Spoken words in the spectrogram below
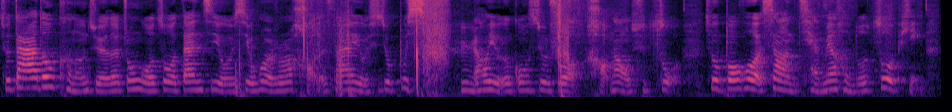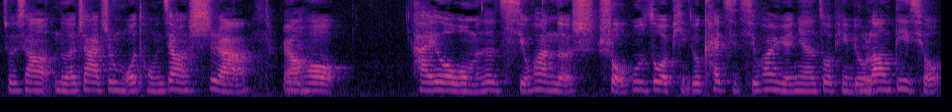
就大家都可能觉得中国做单机游戏或者说是好的三 A 游戏就不行，嗯。然后有个公司就说好，那我去做。就包括像前面很多作品，就像《哪吒之魔童降世》啊，然嗯。后还有我们的奇幻的首首部作品，就开启奇幻元年的作品《流浪地球》，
